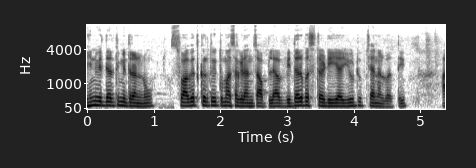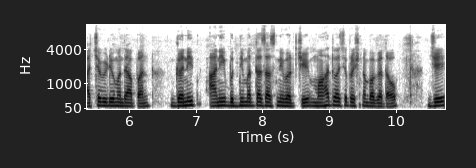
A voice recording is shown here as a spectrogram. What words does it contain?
हिंद विद्यार्थी मित्रांनो. स्वागत करतो आहे तुम्हा सगळ्यांचं आपल्या विदर्भ स्टडी या यूट्यूब चॅनलवरती आजच्या व्हिडिओमध्ये आपण गणित आणि बुद्धिमत्ता चाचणीवरचे महत्त्वाचे प्रश्न बघत आहोत जे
